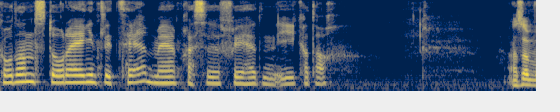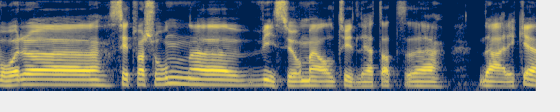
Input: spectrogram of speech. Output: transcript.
Hvordan står det egentlig til med pressefriheten i Qatar? Altså Vår uh, situasjon uh, viser jo med all tydelighet at uh, det er ikke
